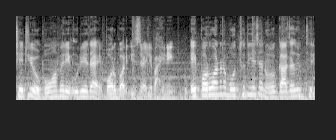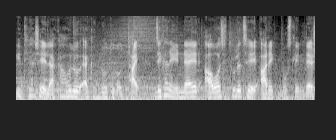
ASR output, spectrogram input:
সেটিও বোমা মেরে উড়িয়ে দেয় বর্বর ইসরায়েলি বাহিনী। এই পরোয়ানার মধ্য দিয়ে যেন গাজা যুদ্ধের ইতিহাসে লেখা হলো এক নতুন অধ্যায়, যেখানে ন্যায়ের আওয়াজ তুলেছে আরেক মুসলিম দেশ।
